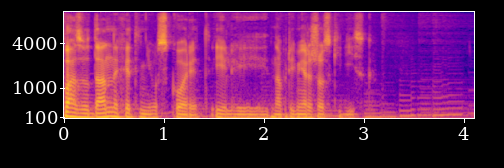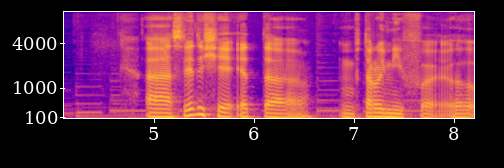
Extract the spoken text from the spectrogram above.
базу данных это не ускорит. Или, например, жесткий диск. А следующее это второй миф. Э,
